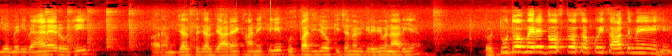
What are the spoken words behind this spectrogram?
ये मेरी बहन है रोजी। और हम जल्द से जल्द जा रहे हैं खाने के लिए। पुष्पा जी जो किचन में भी ग्रेवी बना रही है। तो तो मेरे दोस्तों सब कोई साथ में।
